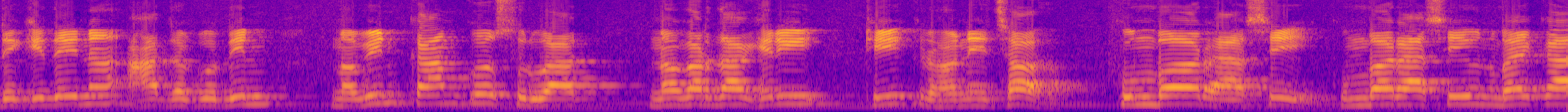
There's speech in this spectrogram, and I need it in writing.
देखिँदैन। आजको दिन नवीन कामको सुरुवात नगर्दाखेरि ठिक रहनेछ। कुम्भ राशि। कुम्भ राशि हुनुभएका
